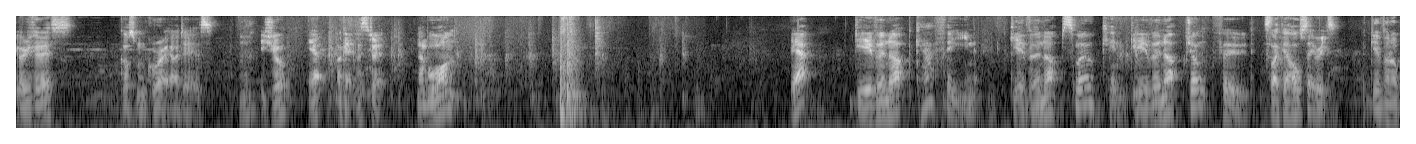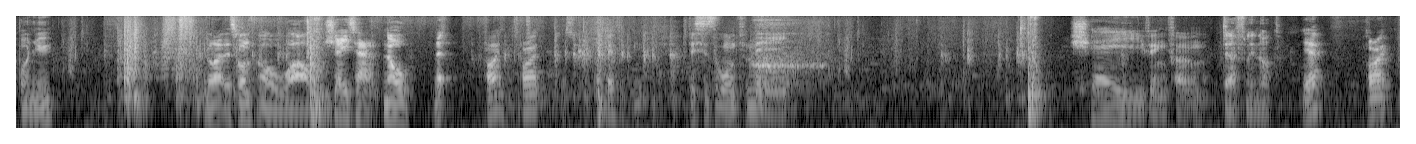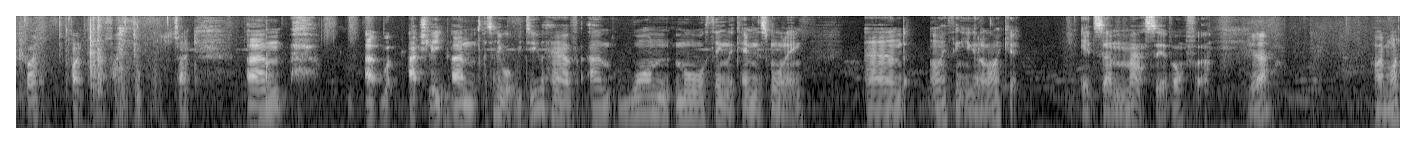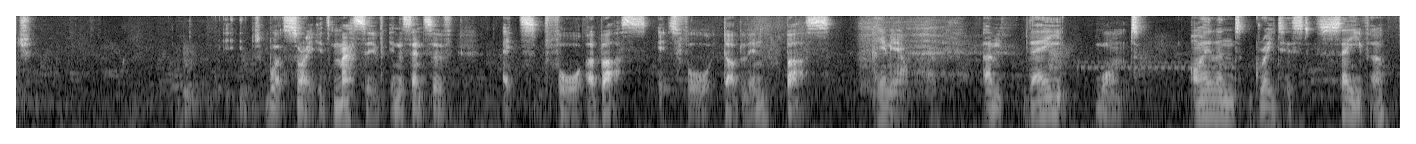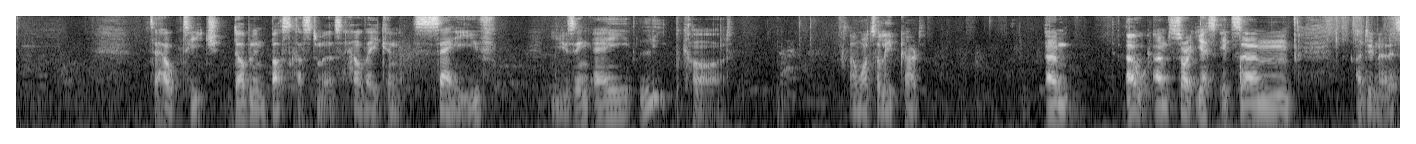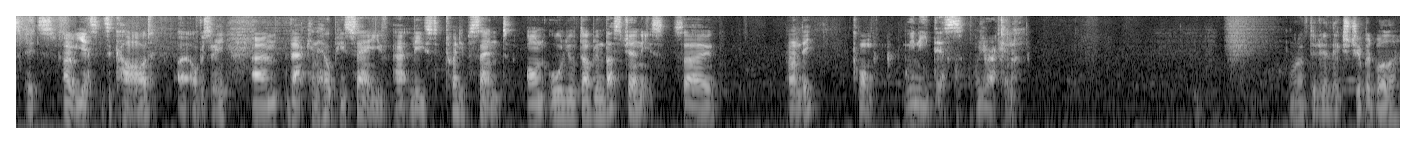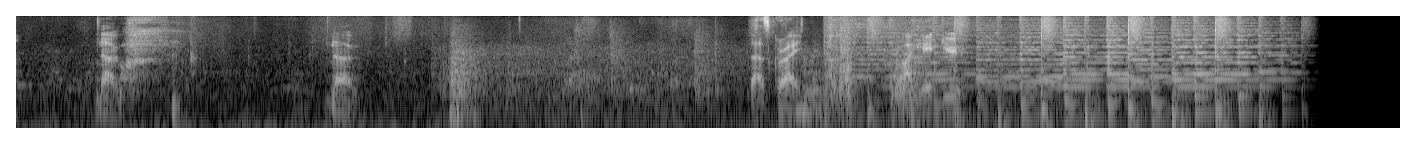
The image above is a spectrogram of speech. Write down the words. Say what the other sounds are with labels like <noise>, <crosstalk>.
You ready for this? Got some great ideas. You sure? Yep. Okay, let's do it. Number one. Yeah. Given up caffeine. Given up smoking. Given up junk food. It's like a whole series. Giving up on you? You like this one? Oh wow. Shaitan. No. No. Fine. All right. Okay. This is the one for me. Shaving foam. Definitely not. Yeah. All right. Fine. Fine. Fine. Fine. Um, uh, well, actually, um, I tell you what, we do have um, one more thing that came in this morning, and I think you're going to like it. It's a massive offer. Yeah? How much? It's, well, sorry, it's massive in the sense of it's for a bus. It's for Dublin Bus. Hear me out. Um, they want Ireland's greatest saver to help teach Dublin bus customers how they can save using a leap card. And what's a leap card? Um, oh, I'm sorry. Yes, it's um, I do know this. It's oh yes, it's a card, uh, obviously, um, that can help you save at least twenty percent on all your Dublin bus journeys. So, Andy, come on, we need this. What do you reckon? What if they do anything stupid, will they? No. <laughs> no. That's great. I hate you.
